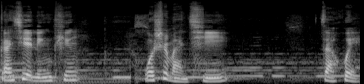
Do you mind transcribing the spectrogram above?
感谢聆听，我是晚琪，再会。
